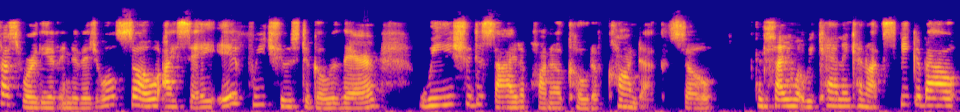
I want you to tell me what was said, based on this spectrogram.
trustworthy of individuals. So I say if we choose to go there, we should decide upon a code of conduct. So deciding what we can and cannot speak about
